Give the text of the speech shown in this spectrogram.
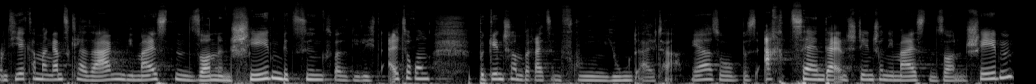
Und hier kann man ganz klar sagen, die meisten Sonnenschäden bzw. die Lichtalterung beginnt schon bereits im frühen Jugendalter. Ja, so bis 18, da entstehen schon die meisten Sonnenschäden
